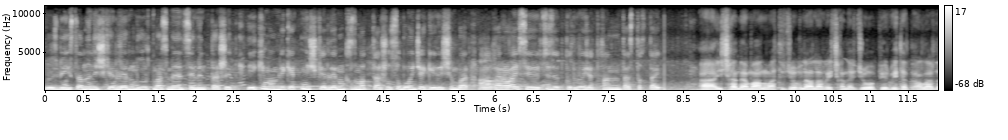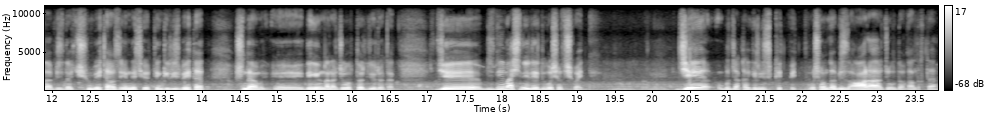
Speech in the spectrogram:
өзбекстандын ишкерлеринин буйртмасы менен цемент ташыйт эки мамлекеттин ишкерлеринин кызматташуусу боюнча келишим бар ага карабай себепсиз өткөрбөй жатканын тастыктайт эч кандай маалыматы жок эле аларга эч кандай жооп бербей атат алар да биз да түшүнбөй атабыз эмне себептен киргизбей атат ушундай деген гана жоопторду берип атат же биздин машинелерди бошотушпайт же бул жака киргизип кетпейт ошондо биз ара жолдо калдык да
